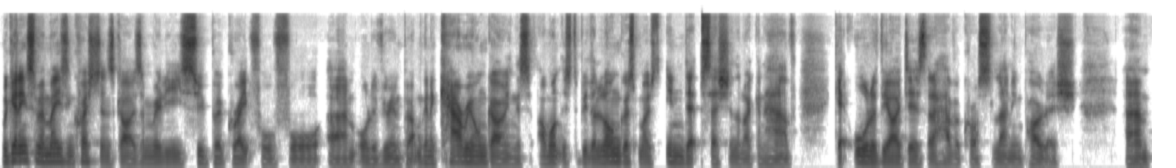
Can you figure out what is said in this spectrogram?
We're getting some amazing questions, guys. I'm really super grateful for um, all of your input. I'm going to carry on going. This I want this to be the longest, most in-depth session that I can have. Get all of the ideas that I have across learning Polish. Um,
